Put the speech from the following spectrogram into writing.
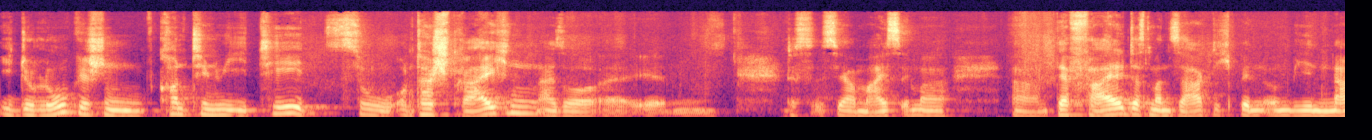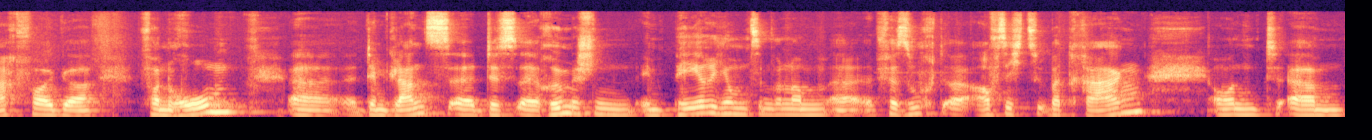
ideologischen Kontinuität zu unterstreichen. Also äh, ähm, das ist ja meist immer äh, der Fall, dass man sagt, ich bin irgendwie ein Nachfolger von Rom, äh, dem Glanz äh, des äh, römischen Imperiums im Grunde genommen versucht auf sich zu übertragen. Und ähm,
